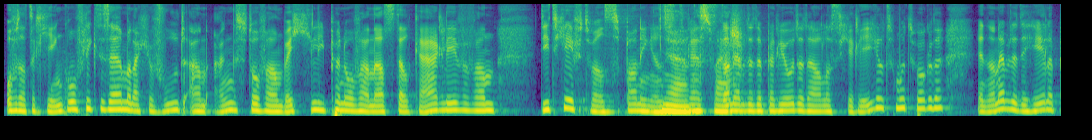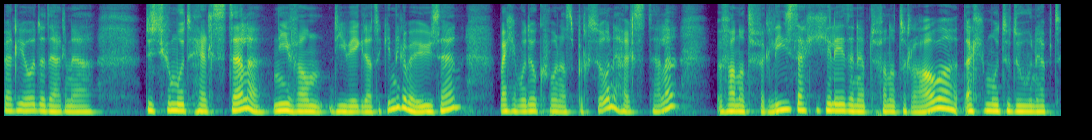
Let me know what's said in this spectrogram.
Of dat er geen conflicten zijn, maar dat je voelt aan angst of aan wegliepen of aan naast elkaar leven van... Dit geeft wel spanning en stress. dan heb je de periode dat alles geregeld moet worden. En dan heb je de hele periode daarna. Dus je moet herstellen. Niet van die week dat de kinderen bij u zijn, maar je moet ook gewoon als persoon herstellen van het verlies dat je geleden hebt, van het rouwen dat je moeten doen hebt,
